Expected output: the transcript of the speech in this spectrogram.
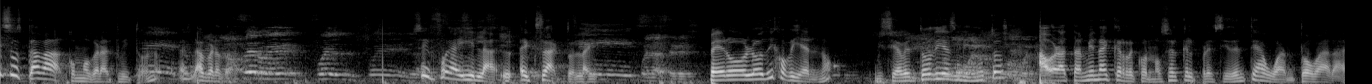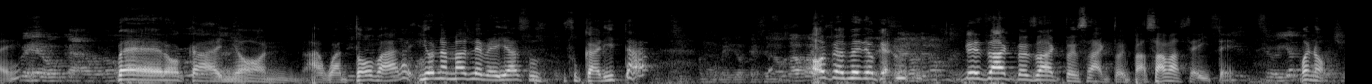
eso estaba como gratuito, ¿no? Es la verdad. Eh, fue, el- fue la- Sí, fue ahí la, exacto, la, Fue la cereza. Pero lo dijo bien, ¿no? Y se aventó 10 minutos. Ahora también hay que reconocer que el presidente aguantó vara, ¿eh? Pero cabrón. Pero cañón, aguantó vara. Yo nada más le veía su, su carita. Como medio que se enojaba. O sea, medio que... Enojes. Exacto, exacto, exacto. Y pasaba aceite. Se oía Bueno, los.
